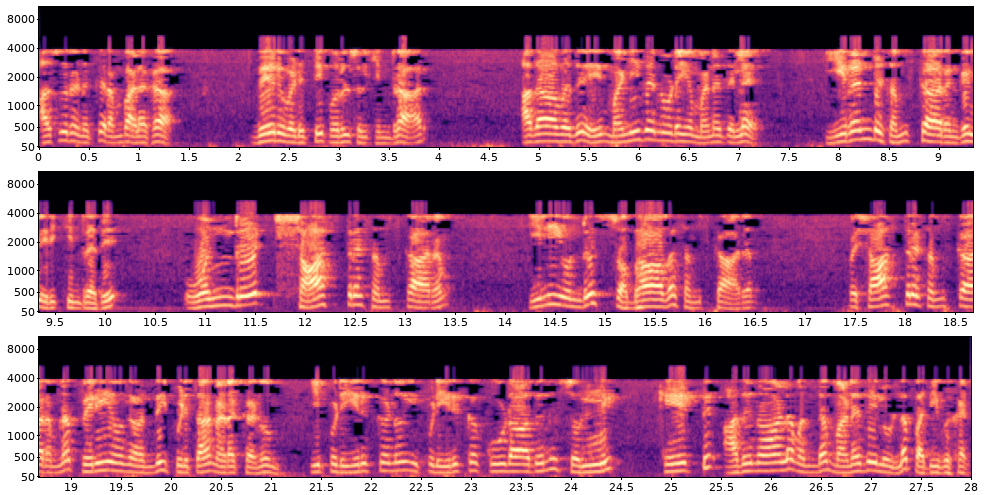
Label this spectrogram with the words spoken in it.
அசுரனுக்கு ரொம்ப அழகா வேறுபடுத்தி பொருள் சொல்கின்றார். அதாவது மனிதனுடைய மனதில இரண்டு சம்ஸ்காரங்கள் இருக்கின்றது. ஒன்று சாஸ்திர சம்ஸ்காரம் இனி ஒன்று ஸ்வபாவ சம்ஸ்காரம். இப்ப சாஸ்திர சம்ஸ்காரம்னா பெரியவங்க வந்து இப்படித்தான் நடக்கணும். இப்படி இருக்கணும் இப்படி இருக்க கூடாதுன்னு சொல்லி கேட்டு அதனால வந்த மனதில் உள்ள பதிவுகள்.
